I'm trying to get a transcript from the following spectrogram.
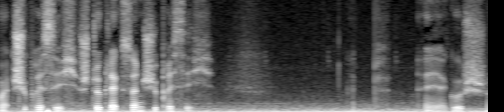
Ouais, je suis pressé. Je te klaxonne, je suis pressé. Hop. Et à gauche.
